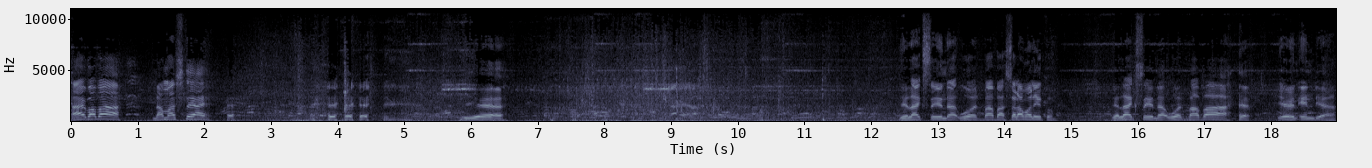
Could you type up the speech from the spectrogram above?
हाय बाबा नमस्ते yeah they like saying that word baba salam alaikum they like saying that word baba here in india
